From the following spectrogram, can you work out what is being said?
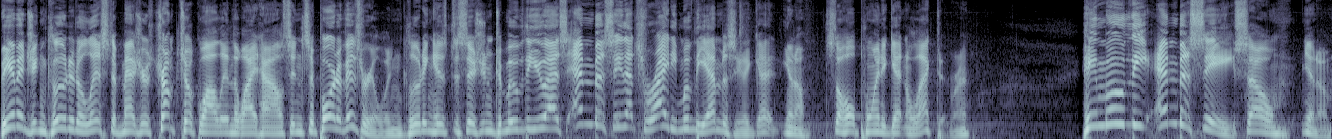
The image included a list of measures Trump took while in the White House in support of Israel, including his decision to move the U.S. embassy. That's right, he moved the embassy. Uh, you know, it's the whole point of getting elected, right? He moved the embassy. So, you know,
